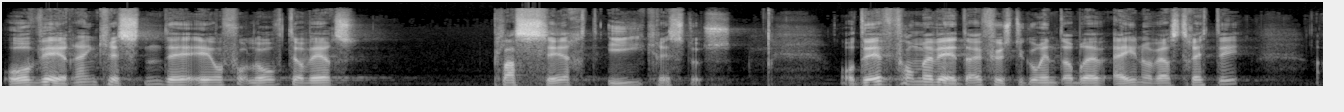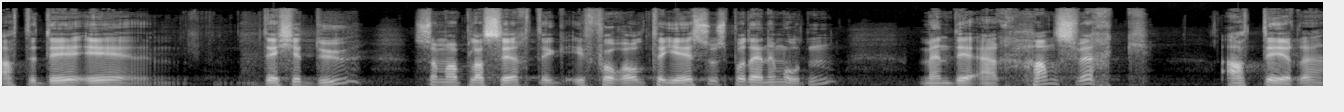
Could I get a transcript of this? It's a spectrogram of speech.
Å være en kristen, det er å få lov til å være plassert i Kristus. Og Det får vi vite i 1. Korinterbrev 1 vers 30, at det er, det er ikke du som har plassert deg i forhold til Jesus på denne måten, men det er hans verk at dere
